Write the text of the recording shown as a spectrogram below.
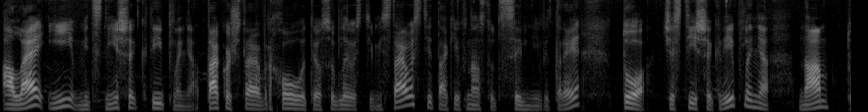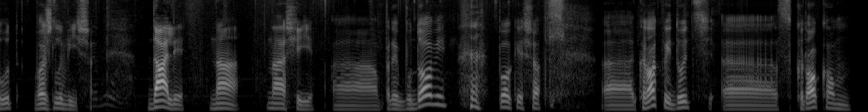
але і міцніше кріплення. Також треба враховувати особливості місцевості, так як в нас тут сильні вітри, то частіше кріплення нам тут важливіше. Далі на нашій е, прибудові поки що е, крокви йдуть е, з кроком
